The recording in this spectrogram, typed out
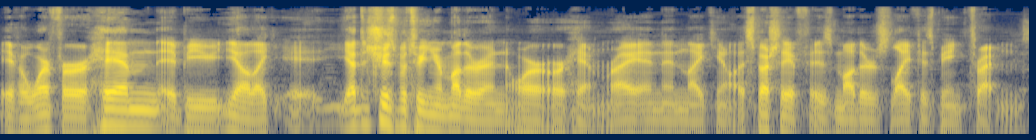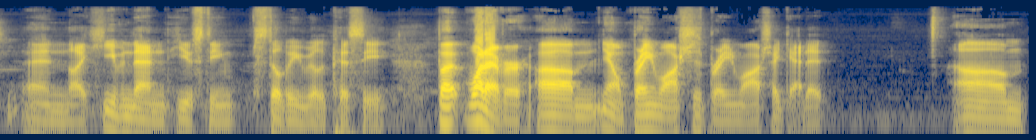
if it weren't for him, it'd be you know like it, you have to choose between your mother and or, or him, right? And then like you know, especially if his mother's life is being threatened, and like even then he was still still being really pissy. But whatever, um, you know, brainwash is brainwash. I get it. Um,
